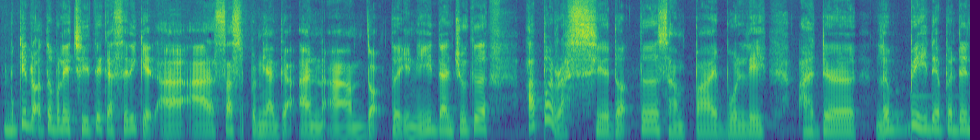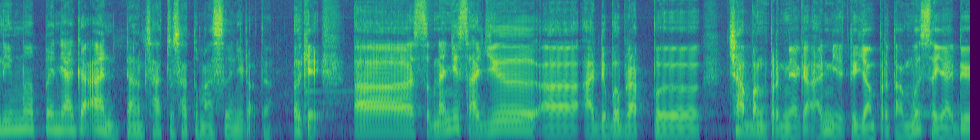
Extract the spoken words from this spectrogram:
Mungkin doktor boleh ceritakan sedikit uh, asas perniagaan um, doktor ini dan juga apa rahsia doktor sampai boleh ada lebih daripada lima perniagaan dalam satu-satu masa ni doktor? Okay, uh, sebenarnya saya uh, ada beberapa cabang perniagaan iaitu yang pertama saya ada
